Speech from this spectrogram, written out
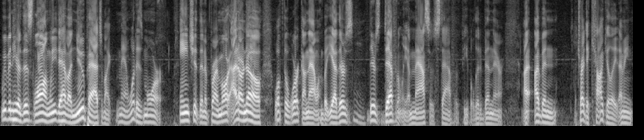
we've been here this long. We need to have a new patch. I'm like, man, what is more ancient than a primordial? I don't know. We'll have to work on that one. But yeah, there's hmm. there's definitely a massive staff of people that have been there. I, I've been I tried to calculate. I mean,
